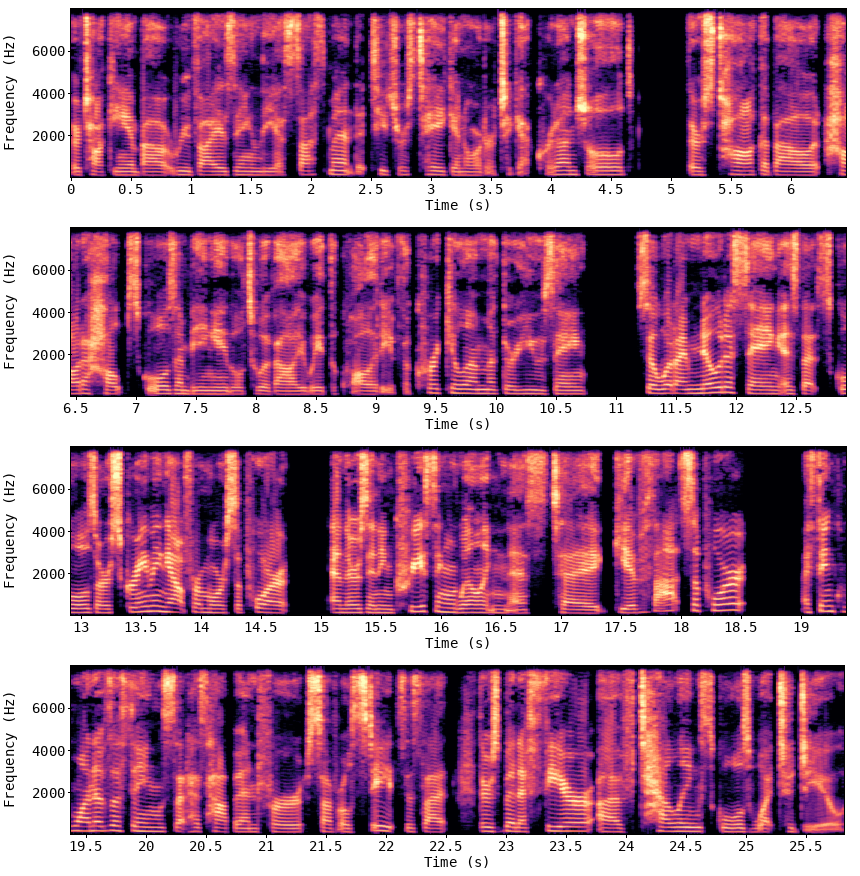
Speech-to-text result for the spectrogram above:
They're talking about revising the assessment that teachers take in order to get credentialed. There's talk about how to help schools and being able to evaluate the quality of the curriculum that they're using. So what I'm noticing is that schools are screaming out for more support, and there's an increasing willingness to give that support. I think one of the things that has happened for several states is that there's been a fear of telling schools what to do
